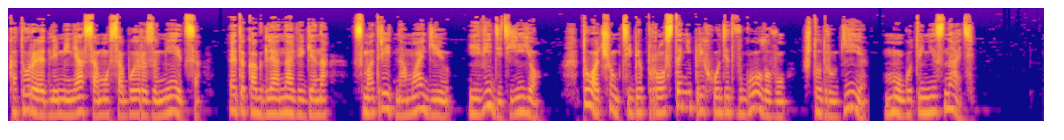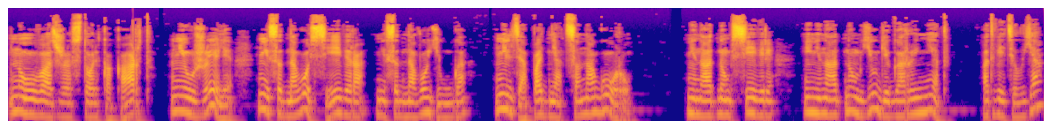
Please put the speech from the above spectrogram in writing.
которое для меня само собой разумеется, это как для Навигена смотреть на магию и видеть ее? То, о чем тебе просто не приходит в голову, что другие могут и не знать. «Но у вас же столько карт. Неужели ни с одного севера, ни с одного юга нельзя подняться на гору?» «Ни на одном севере и ни на одном юге горы нет», — ответил я,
